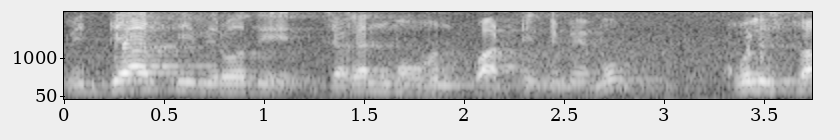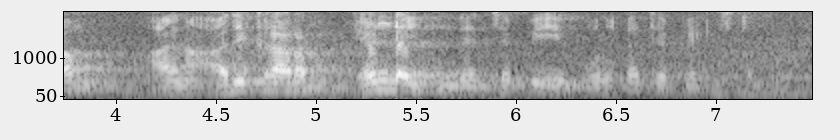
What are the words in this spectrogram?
విద్యార్థి విరోధి జగన్మోహన్ పార్టీని మేము కూలిస్తాం. ఆయన అధికారం ఎండ్ అవుతుంది అని చెప్పి ఈ మూలక చెప్పేకి ఇష్టపడుతుంది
